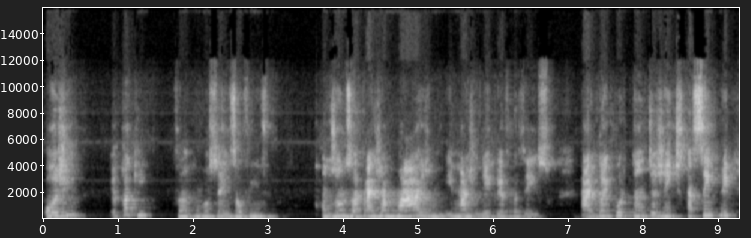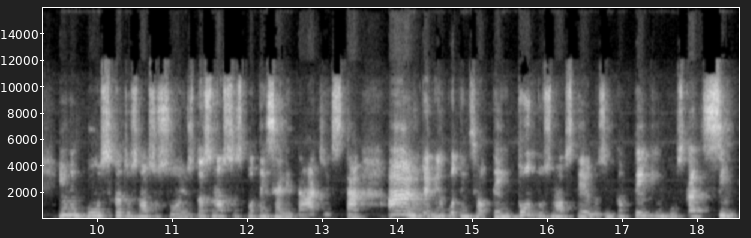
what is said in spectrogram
Hoje, eu estou aqui falando com vocês ao vivo. Há uns anos atrás, jamais imaginei que eu ia fazer isso. Tá? Então, é importante a gente estar tá sempre indo em busca dos nossos sonhos, das nossas potencialidades, tá? Ah, não tem nenhum potencial. Tem, todos nós temos. Então, tem que ir em busca, sim,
